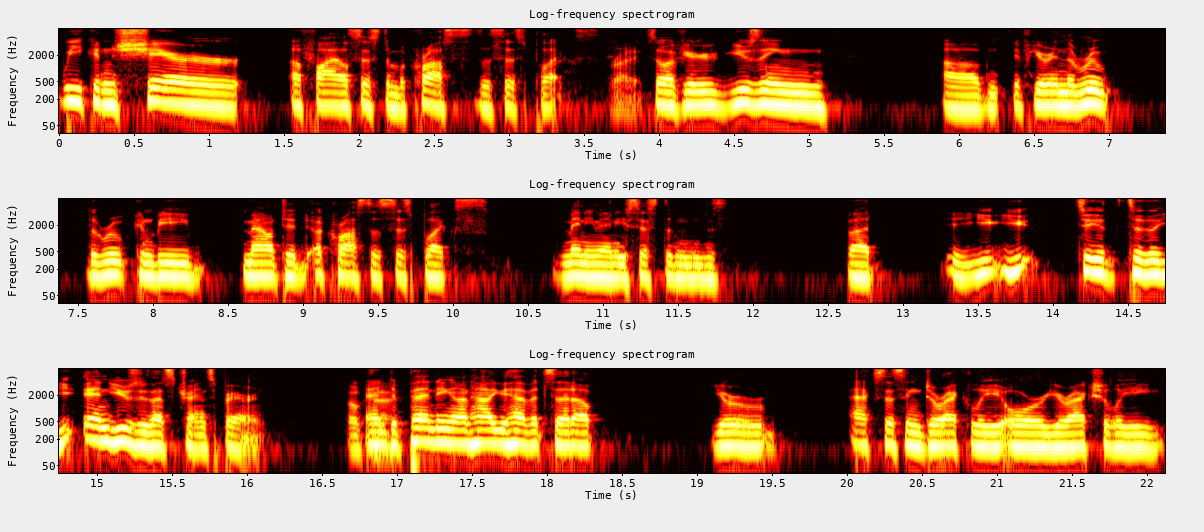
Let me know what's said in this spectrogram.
we can share a file system across the sysplex. Right. So if you're using, um, if you're in the root, the root can be mounted across the sysplex, many many systems, but you, you to to the end user that's transparent. okay, And depending on how you have it set up, you're accessing directly or you're actually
